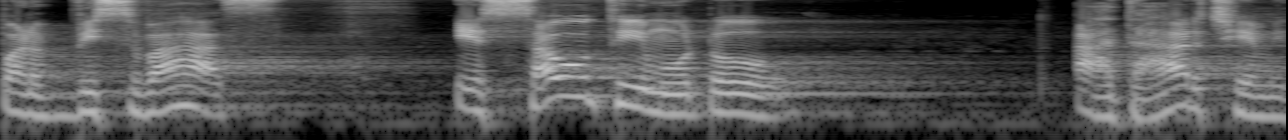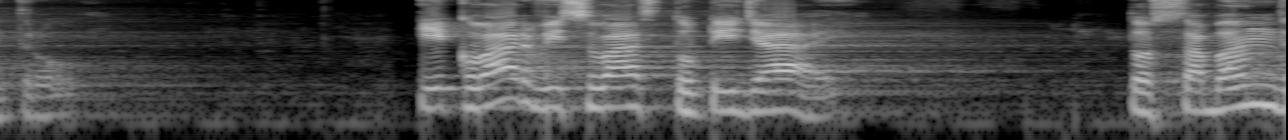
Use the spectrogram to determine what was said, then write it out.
પણ વિશ્વાસ એ સૌથી મોટો આધાર છે મિત્રો. એકવાર વિશ્વાસ તૂટી જાય, તો સંબંધ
